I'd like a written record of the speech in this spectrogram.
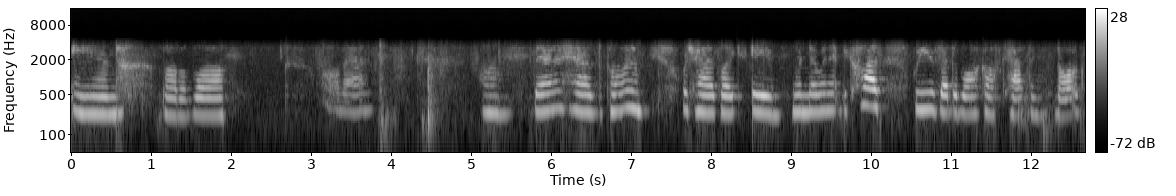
And blah blah blah. All that. Um, then it has the room, which has like a window in it because we use that to block off cats and dogs.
